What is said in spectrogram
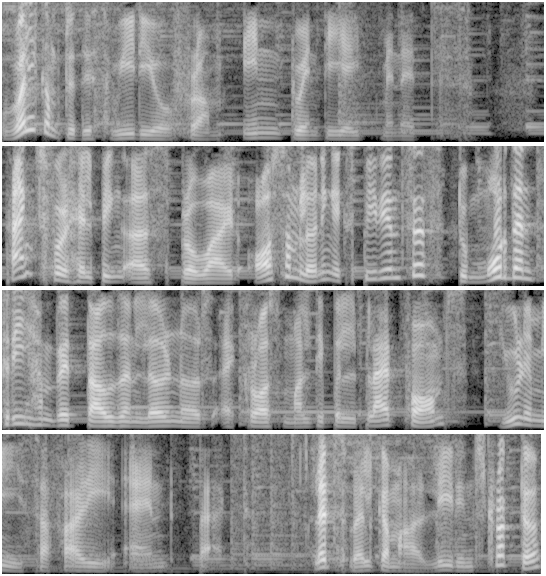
Welcome to this video from In 28 Minutes. Thanks for helping us provide awesome learning experiences to more than 300,000 learners across multiple platforms Udemy, Safari, and Packt. Let's welcome our lead instructor,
